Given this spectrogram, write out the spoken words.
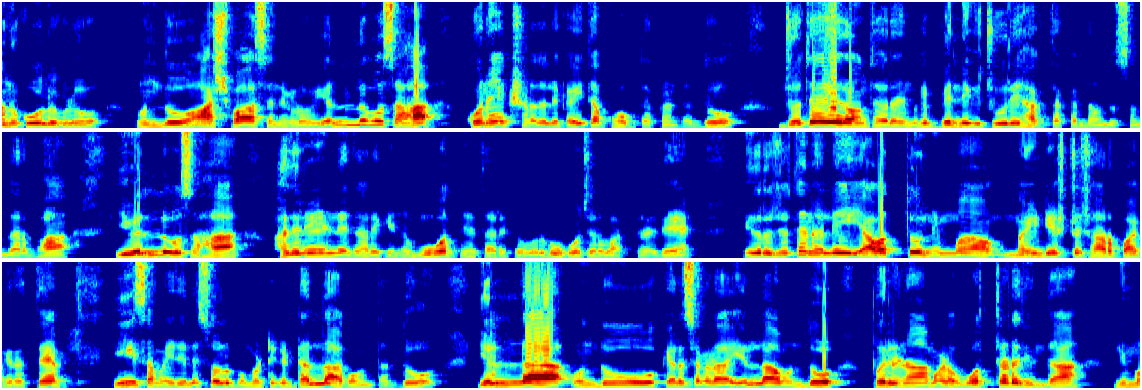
ಅನುಕೂಲಗಳು, ಒಂದು ಆಶ್ವಾಸನೆಗಳು ಎಲ್ಲವೂ ಸಹ ಕೊನೆ ಕ್ಷಣದಲ್ಲಿ ಕೈ ತಪ್ಪು ಹೋಗ್ತಕ್ಕಂಥದ್ದು. ಜೊತೆ ಇರುವಂಥವ್ರು ನಿಮಗೆ ಬೆನ್ನಿಗೆ ಚೂರಿ ಹಾಕ್ತಕ್ಕಂಥ ಒಂದು ಸಂದರ್ಭ. ಇವೆಲ್ಲವೂ ಸಹ ಹದಿನೇಳನೇ ತಾರೀಕಿಂದ ಮೂವತ್ತನೇ ತಾರೀಕುವರೆಗೂ ಗೋಚರವಾಗ್ತಾ ಇದೆ. ಇದರ ಜೊತೆಯಲ್ಲಿ ಯಾವತ್ತೂ ನಿಮ್ಮ ಮೈಂಡ್ ಎಷ್ಟು ಶಾರ್ಪ್ ಆಗಿರುತ್ತೆ, ಈ ಸಮಯದಲ್ಲಿ ಸ್ವಲ್ಪ ಮಟ್ಟಿಗೆ ಡಲ್ ಆಗುವಂಥದ್ದು. ಎಲ್ಲ ಒಂದು ಕೆಲಸಗಳ, ಎಲ್ಲ ಒಂದು ಪರಿಣಾಮಗಳ ಒತ್ತಡದಿಂದ ನಿಮ್ಮ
